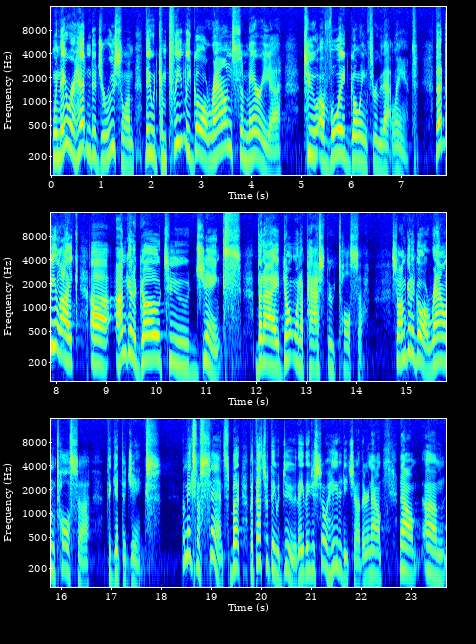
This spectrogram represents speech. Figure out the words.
when they were heading to Jerusalem, they would completely go around Samaria to avoid going through that land. That'd be like, uh, I'm going to go to Jenks but I don't want to pass through Tulsa. So I'm going to go around Tulsa to get to Jenks. That makes no sense, but, but that's what they would do. They, they just so hated each other. Now, now um,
